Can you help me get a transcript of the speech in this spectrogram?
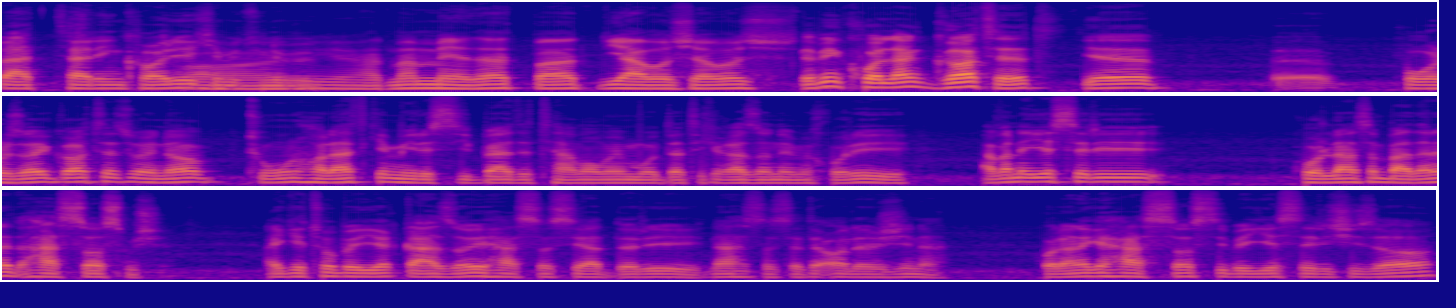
بدترین کاریه که می‌تونی دیگه. حتما معدت باید یواش یواش ببین کلا گاتت یه پرزای گاتت و اینا تو اون حالت که می‌رسی بعد تمام مدتی که غذا نمی‌خوری اولا یه سری کلا اصلا بدنت حساس میشه اگه تو به یه غذای حساسیت داری نه حساسیت آلرژی نه کلا اگه حساسی به یه سری چیزا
